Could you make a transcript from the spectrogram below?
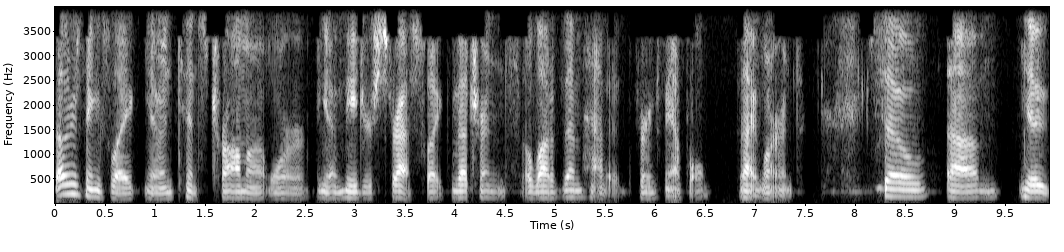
other things like, you know, intense trauma or, you know, major stress, like veterans, a lot of them have it, for example, I learned. So, um, you know,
